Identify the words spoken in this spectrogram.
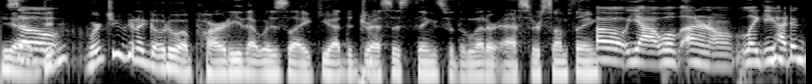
yeah, so didn't, weren't you gonna go to a party that was like you had to dress as things with the letter S or something? Oh yeah, well I don't know. Like you had to.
